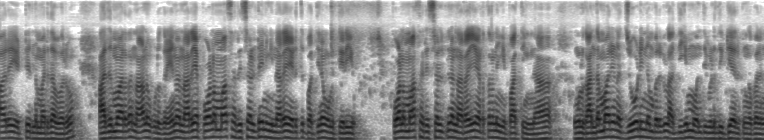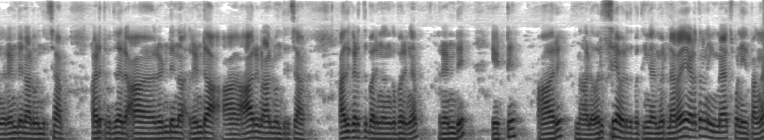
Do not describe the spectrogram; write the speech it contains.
ஆறு எட்டு இந்த மாதிரி தான் வரும். அது மாதிரி தான் நானும் கொடுக்குறேன். ஏன்னா நிறைய போன மாதம் ரிசல்ட்டு நீங்கள் நிறைய எடுத்து பார்த்தீங்கன்னா உங்களுக்கு தெரியும். போன மாதம் ரிசல்ட்டில் நிறைய இடத்துல நீங்கள் பார்த்தீங்கன்னா உங்களுக்கு அந்த மாதிரியான ஜோடி நம்பர்கள் அதிகமாக வந்து விழுந்துக்கிட்டே இருக்குங்க பாருங்கள் ரெண்டு நாள் வந்துருச்சா? அடுத்து பார்த்தீங்கன்னா ரெண்டு நா ரெண்டு ஆ- ஆறு நாள் வந்துருச்சா? அதுக்கடுத்து பாருங்கள் அங்கே பாருங்கள் ரெண்டு எட்டு ஆறு நாலு. வரிசையாக வருது பார்த்திங்கன்னா அது மாதிரி நிறைய இடத்துல நீங்கள் மேட்ச் பண்ணியிருப்பாங்க.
